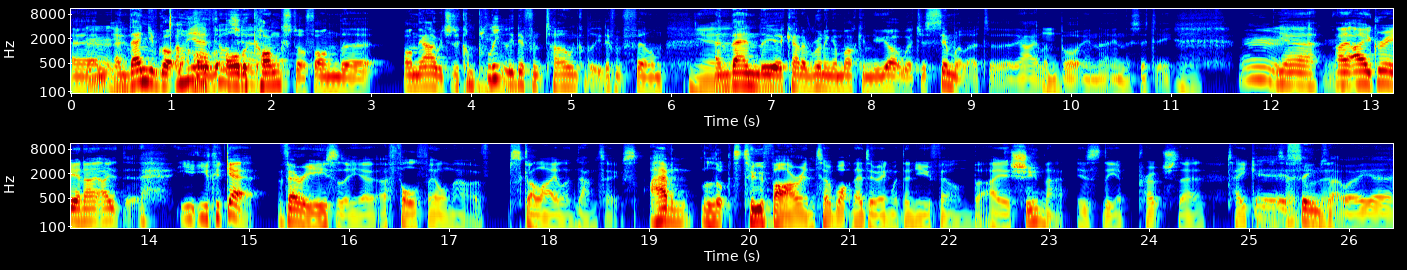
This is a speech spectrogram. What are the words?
um, and then you've got Oh, the yeah, whole, course, all the yeah. Kong stuff on the on the island, which is a completely different tone, completely different film. Yeah. And then the uh, kind of running amok in New York, which is similar to the island, Mm. but in the, in the city. Yeah, I, I agree, and I, I you, you could get very easily a, a full film out of Skull Island antics. I haven't looked too far into what they're doing with the new film, but I assume that is the approach they're taking. It, it? seems Yeah. that way, yeah.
